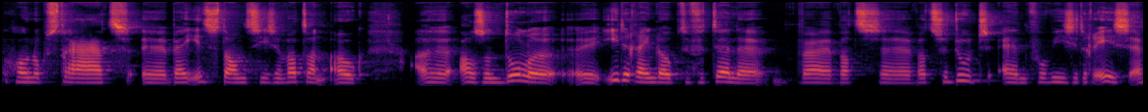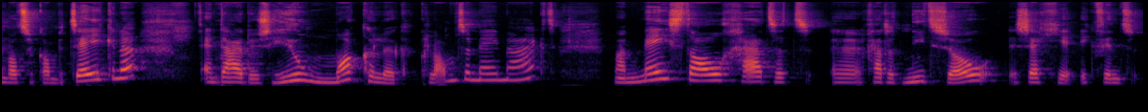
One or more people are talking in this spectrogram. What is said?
gewoon op straat, uh, bij instanties en wat dan ook, als een dolle iedereen loopt te vertellen waar, wat, ze, wat ze doet en voor wie ze er is en wat ze kan betekenen. En daar dus heel makkelijk klanten mee maakt. Maar meestal gaat het, gaat het niet zo. Zeg je, ik vind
